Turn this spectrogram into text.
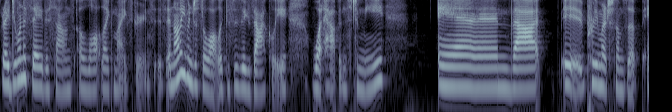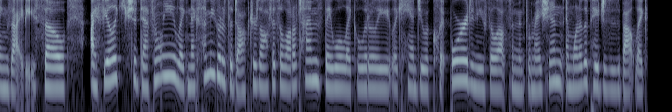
But I do want to say this sounds a lot like my experiences, and not even just a lot, like this is exactly what happens to me. And that it pretty much sums up anxiety. So I feel like you should definitely like next time you go to the doctor's office, a lot of times they will like literally like hand you a clipboard and you fill out some information. And one of the pages is about like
